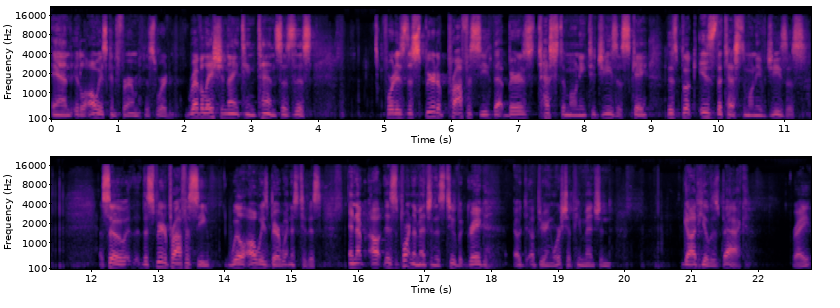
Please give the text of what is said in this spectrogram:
and it'll always confirm this word. Revelation 19:10 says this. For it is the spirit of prophecy that bears testimony to Jesus. Okay? This book is the testimony of Jesus. So the spirit of prophecy will always bear witness to this. And it's important to mention this too, but Greg, up during worship, he mentioned God healed his back, right?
